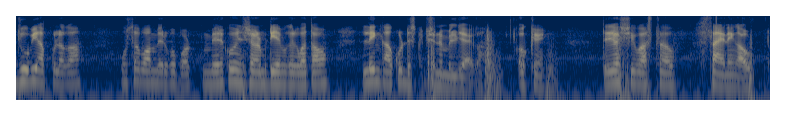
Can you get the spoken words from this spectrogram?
जो भी आपको लगा वो सब आप मेरे को मेरे को इंस्टाग्राम डी एम करके बताओ। लिंक आपको डिस्क्रिप्शन में मिल जाएगा। Okay Tejas Shrivastava signing out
